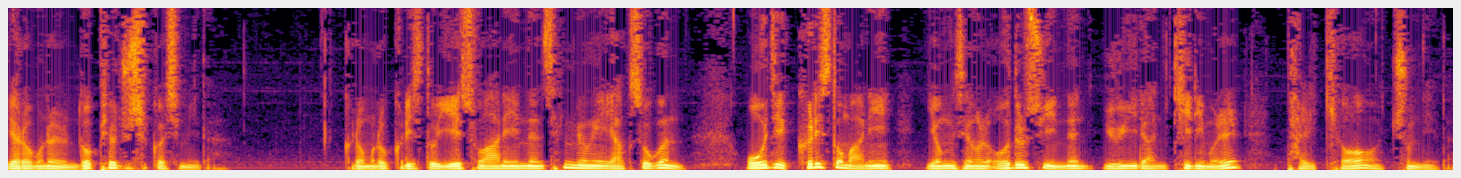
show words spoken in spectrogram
여러분을 높여주실 것입니다. 그러므로 그리스도 예수 안에 있는 생명의 약속은 오직 그리스도만이 영생을 얻을 수 있는 유일한 길임을 밝혀 줍니다.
